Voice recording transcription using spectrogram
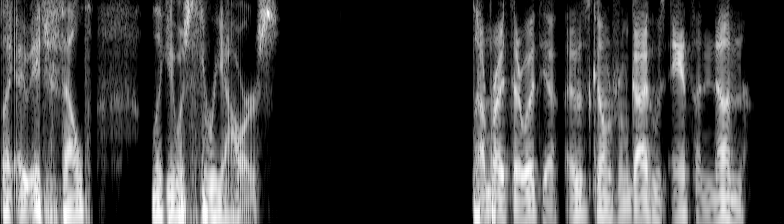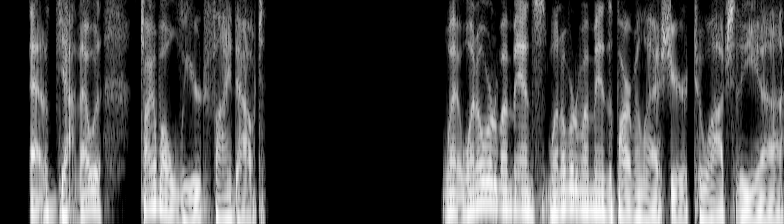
like it felt like it was three hours. Like, i'm right there with you this is coming from a guy whose aunt's a nun that- yeah, that was talk about weird find out. Went went over to my man's went over to my man's apartment last year to watch the uh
